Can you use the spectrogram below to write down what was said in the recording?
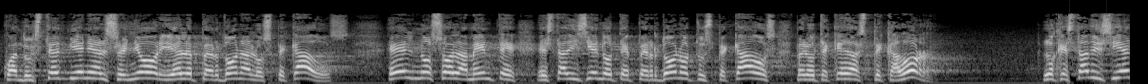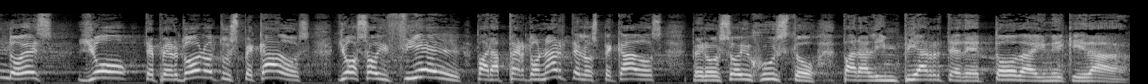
cuando usted viene al Señor y Él le perdona los pecados, Él no solamente está diciendo te perdono tus pecados, pero te quedas pecador. Lo que está diciendo es, yo te perdono tus pecados, yo soy fiel para perdonarte los pecados, pero soy justo para limpiarte de toda iniquidad.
